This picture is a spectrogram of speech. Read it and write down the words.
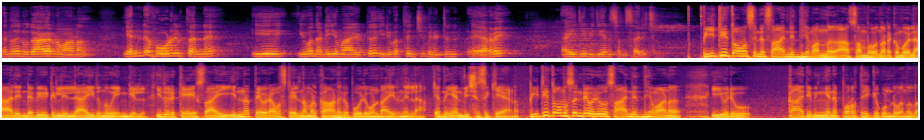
എന്നതിന് ഉദാഹരണമാണ്. എന്റെ ഫോണിൽ തന്നെ ഈ യുവനടിയുമായിട്ട് ഇരുപത്തഞ്ച് മിനിറ്റിന് ഏറെ ഐ ജി വിജയൻ സംസാരിച്ചു. പി ടി തോമസിന്റെ സാന്നിധ്യം അന്ന് ആ സംഭവം നടക്കുമ്പോൾ ലാലിന്റെ വീട്ടിൽ ഇല്ലായിരുന്നു എങ്കിൽ ഇതൊരു കേസായി ഇന്നത്തെ ഒരു അവസ്ഥയിൽ നമ്മൾ കാണുക പോലും ഉണ്ടായിരുന്നില്ല എന്ന് ഞാൻ വിശ്വസിക്കുകയാണ്. പി ടി തോമസിന്റെ ഒരു സാന്നിധ്യമാണ് ഈ ഒരു കാര്യം ഇങ്ങനെ പുറത്തേക്ക് കൊണ്ടുവന്നത്.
